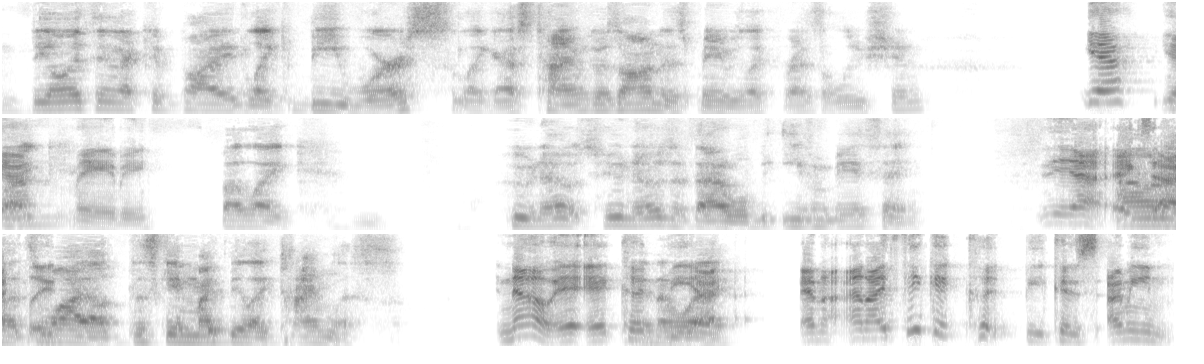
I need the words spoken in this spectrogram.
Mhm. the only thing that could probably like be worse like as time goes on is maybe like resolution. Yeah, yeah, Like- maybe. But like who knows? Who knows if that will be, even be a thing? Yeah, don't know, exactly. it's wild. This game might be like timeless. No, it, it could In a be, and and I think it could be because I mean,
